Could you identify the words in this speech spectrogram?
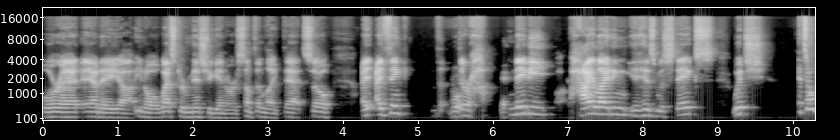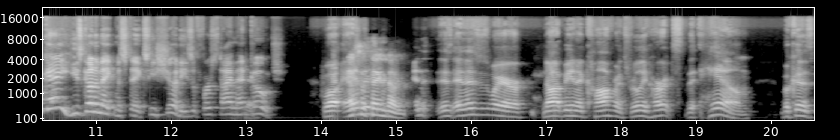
or at, at a uh, you know a Western Michigan or something like that. So I, I think th- Well, they're eh. maybe highlighting his mistakes, which it's okay. He's going to make mistakes. He should. He's a first time head Yeah. coach. Well, and That's the this thing, is- though. and this, and this is where not being a conference really hurts the, him because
